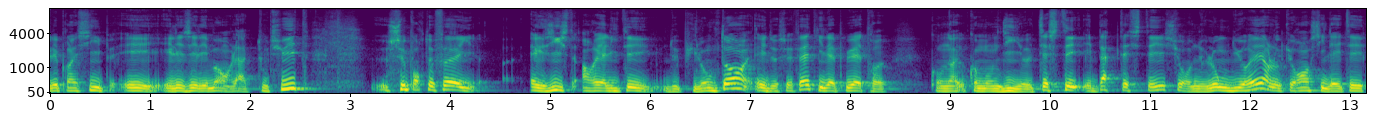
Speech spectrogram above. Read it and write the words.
les principes et, les éléments là tout de suite, ce portefeuille existe en réalité depuis longtemps et de ce fait il a pu être comme on dit, testé et backtesté sur une longue durée. En l'occurrence, il a été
